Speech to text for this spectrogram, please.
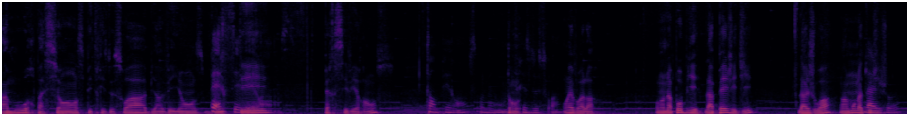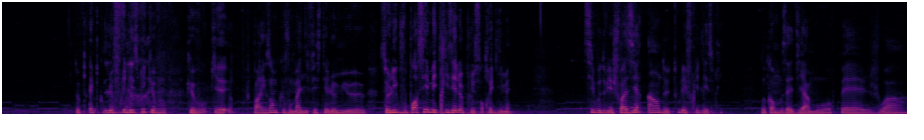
amour, patience, maîtrise de soi, bienveillance, Persévérance, persévérance. Tempérance, oh, Tem- maîtrise de soi, Ouais, voilà. On n'en a pas oublié. La paix, j'ai dit. La joie. Normalement, on a tout la dit. joie. Donc, le fruit de l'esprit que vous, que vous, qui est- par exemple, que vous manifestez le mieux, celui que vous pensez maîtriser le plus, entre guillemets. Si vous deviez choisir un de tous les fruits de l'esprit. Donc, comme vous avez dit, amour, paix, joie,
